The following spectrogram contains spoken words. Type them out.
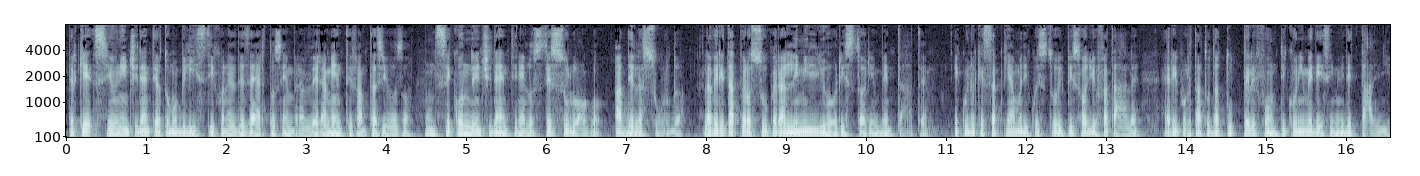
perché se un incidente automobilistico nel deserto sembra veramente fantasioso, un secondo incidente nello stesso luogo ha dell'assurdo. La verità però supera le migliori storie inventate. E quello che sappiamo di questo episodio fatale è riportato da tutte le fonti con i medesimi dettagli.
